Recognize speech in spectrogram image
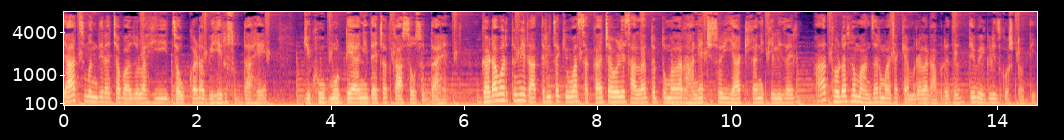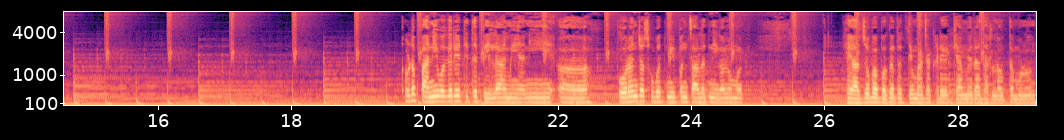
त्याच मंदिराच्या बाजूला ही चौकडा विहीर सुद्धा आहे. जी खूप मोठी आहे आणि त्याच्यात कासव सुद्धा आहे. गडावर तुम्ही रात्रीचा किंवा सकाळच्या वेळेस आला तर तुम्हाला राहण्याची सोय या ठिकाणी केली जाईल. हा थोडंसं मांजर माझ्या कॅमेऱ्याला घाबरत. होतं ती वेगळीच गोष्ट होती. थोडं पाणी वगैरे तिथे पिलं आम्ही आणि पोरांच्या सोबत मी पण चालत निघालो मग. हे आजोबा बघत होते माझ्याकडे कॅमेरा धरला होता म्हणून.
